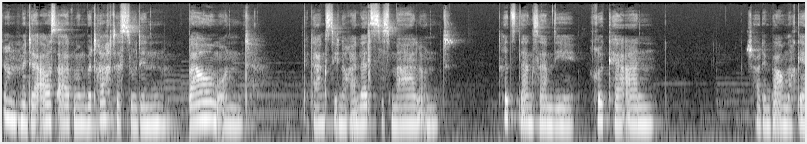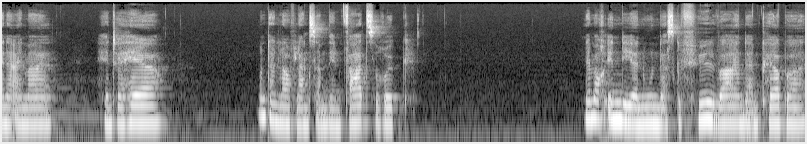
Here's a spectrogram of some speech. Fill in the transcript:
Und mit der Ausatmung betrachtest du den Baum und bedankst dich noch ein letztes Mal und trittst langsam die Rückkehr an. Schau dem Baum noch gerne einmal hinterher und dann lauf langsam den Pfad zurück. Nimm auch in dir nun das Gefühl wahr in deinem Körper.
